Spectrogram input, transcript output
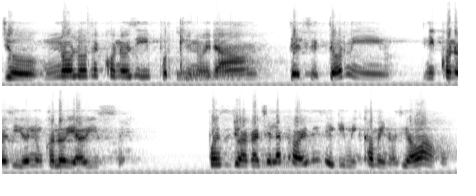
yo no lo reconocí porque no era del sector ni, ni conocido, nunca lo había visto. Pues yo agaché la cabeza y seguí mi camino hacia abajo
